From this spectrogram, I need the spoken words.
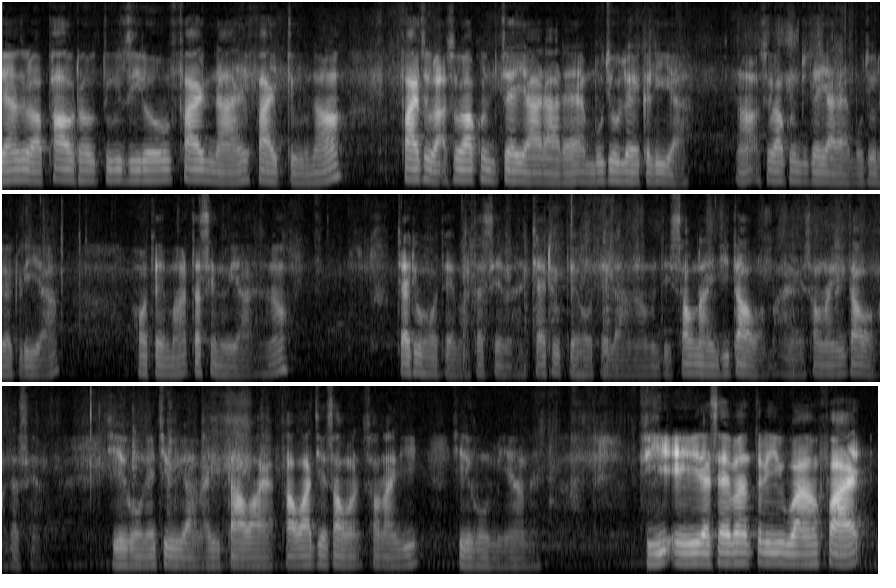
တန်းဆိုတော့ဖောက်ထုတ်205952เนาะ5ဆိုတာအစိုးရခွင့်ပြုချက်ရတာတဲ့မူဂျူလွယ်ကလိယာ เนาะအစိုးရခွင့်ပြုချက်ရတဲ့မူဂျူလွယ်ကလိယာဟိုတယ်မှာတက်ဆင်လို့ရတယ်เนาะကြိုက်ထုဟိုတယ်မှာတက်ဆင်မယ်ကြိုက်ထုပဲဟိုတယ်လာတော့မသိဆောင်းနိုင်ကြီးတောက်ပါမှာအဲဆောင်းနိုင်ကြီးတောက်ပါမှာတက်ဆင်ရေကုန်လည်းကြည့်လို့ရမယ်အဲဒီတာဝါတာဝါကျဆောင်းဆောင်းနိုင်ကြီးရေကုန်မြင်ရမယ် VA တဲ့7315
